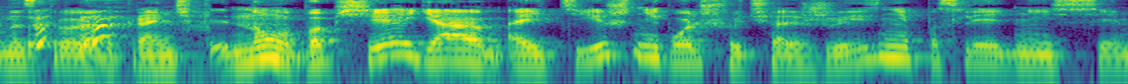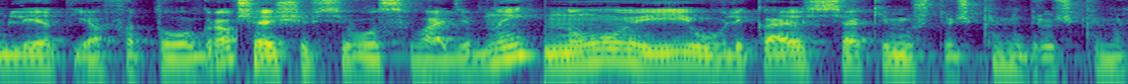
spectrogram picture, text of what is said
настроил экранчик. Ну, вообще, я айтишник большую часть жизни. Последние семь лет я фотограф, чаще всего свадебный. Ну, и увлекаюсь всякими штучками-дрючками.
